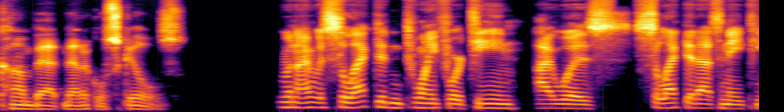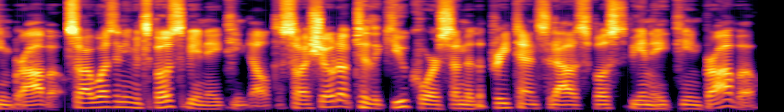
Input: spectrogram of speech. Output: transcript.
combat medical skills? When I was selected in 2014, I was selected as an 18 Bravo. So I wasn't even supposed to be an 18 Delta. So I showed up to the Q course under the pretense that I was supposed to be an 18 Bravo.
